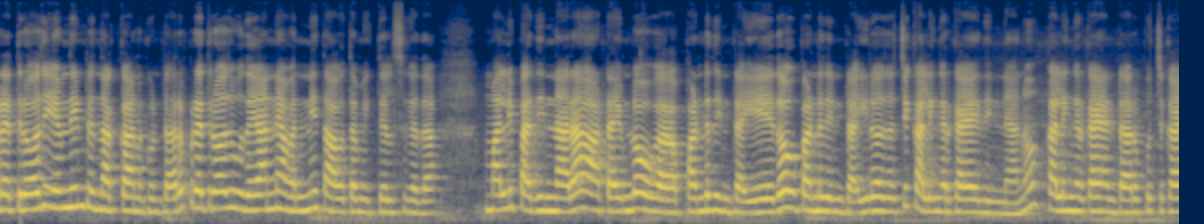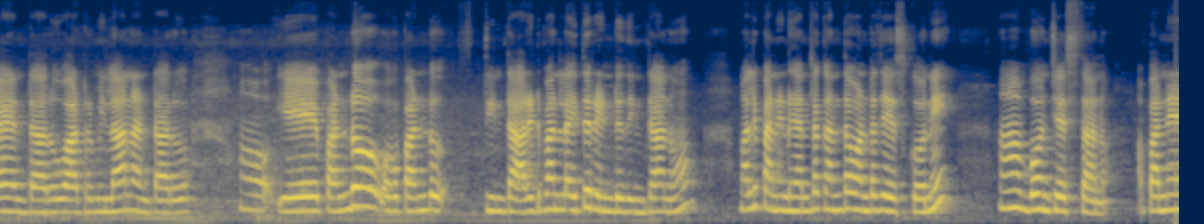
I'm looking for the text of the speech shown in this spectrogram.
ప్రతిరోజు ఏం తింటుంది అక్క అనుకుంటారు. ప్రతిరోజు ఉదయాన్నే అవన్నీ తాగుతా మీకు తెలుసు కదా. మళ్ళీ పదిన్నర ఆ టైంలో ఒక పండు తింటా. ఏదో ఒక పండు తింటా. ఈరోజు వచ్చి కలింగరకాయ తిన్నాను. కలింగరకాయ అంటారు పుచ్చకాయ అంటారు వాటర్ మిలాన్ అంటారు. ఏ పండు ఒక పండు తింటా. అరటి పండ్లు అయితే రెండు తింటాను. మళ్ళీ పన్నెండు గంటలకంతా వంట చేసుకొని భోంచేస్తాను పన్నె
